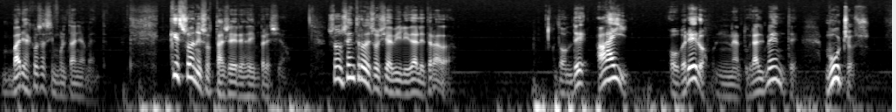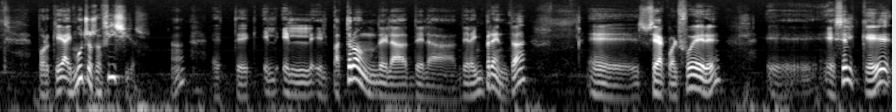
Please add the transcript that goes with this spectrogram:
varias cosas simultáneamente. ¿Qué son esos talleres de impresión? Son centros de sociabilidad letrada, donde hay obreros, naturalmente, muchos, porque hay muchos oficios. Este, el, patrón de la, imprenta, eh, sea cual fuere, eh, es el que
